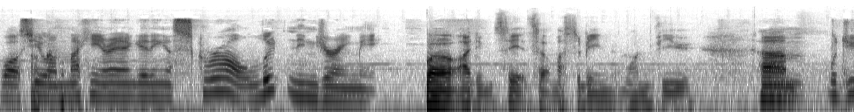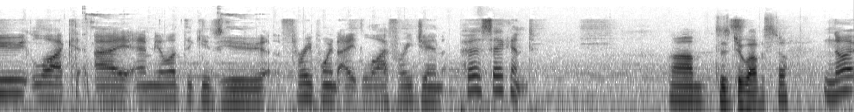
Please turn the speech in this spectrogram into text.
Whilst you Oh, are mucking around getting a scroll, loot injuring me. Well, I didn't see it, so it must have been one view. Um, Um, would you like a amulet that gives you 3.8 life regen per second? um, does it do other stuff? No,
